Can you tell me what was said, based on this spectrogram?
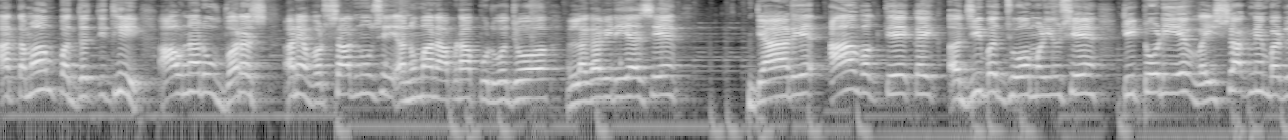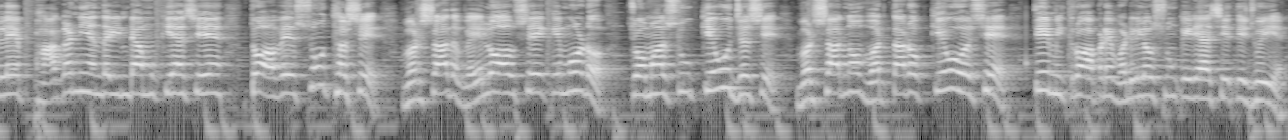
આ તમામ પદ્ધતિથી આવનારું વર્ષ અને વરસાદનું છે અનુમાન આપણા પૂર્વજો લગાવી રહ્યા છે. ત્યારે આ વખતે કંઈક અજીબ જ જોવા મળ્યું છે. ટીટોડીએ વૈશાખને બદલે ફાગણની અંદર ઈંડા મૂક્યા છે. તો હવે શું થશે? વરસાદ વહેલો આવશે કે મોડો? ચોમાસું કેવું જશે? વરસાદનો વર્તારો કેવો હશે? તે મિત્રો આપણે વડીલો શું કહી રહ્યા છે તે જોઈએ.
